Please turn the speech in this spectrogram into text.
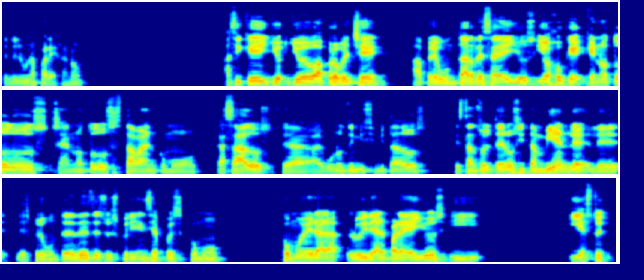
tener una pareja, no? Así que yo, yo aproveché a preguntarles a ellos. Y ojo que, que no todos, o sea, no todos estaban como casados. O sea, algunos de mis invitados están solteros y también le, les pregunté desde su experiencia, pues, cómo, cómo era lo ideal para ellos y, y estoy,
